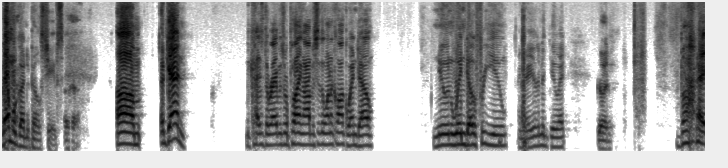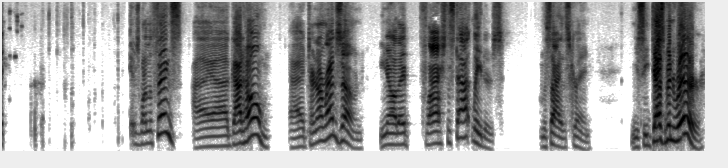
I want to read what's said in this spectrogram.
Then we'll go to Bills Chiefs. Okay. Um. Again, because the Ravens were playing obviously the one o'clock window, noon window for you. I know you're gonna do it, Good. but it was one of the things. I uh, got home. I turned on Red Zone. You know they flash the stat leaders on the side of the screen. And you see Desmond Ridder,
